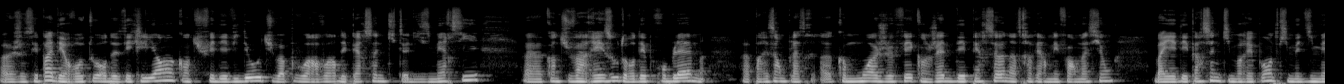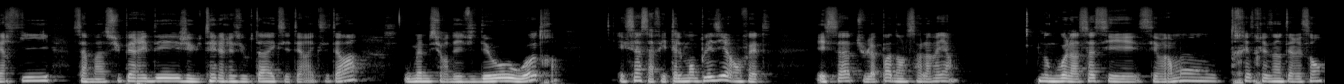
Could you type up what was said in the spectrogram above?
euh, je sais pas des retours de tes clients quand tu fais des vidéos tu vas pouvoir avoir des personnes qui te disent merci euh, quand tu vas résoudre des problèmes par exemple comme moi je fais quand j'aide des personnes à travers mes formations bah il y a des personnes qui me répondent qui me disent merci ça m'a super aidé j'ai eu tel résultat etc etc ou même sur des vidéos ou autres. Et ça, ça fait tellement plaisir en fait. Et ça, tu l'as pas dans le salariat. Donc voilà, ça c'est vraiment très très intéressant.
